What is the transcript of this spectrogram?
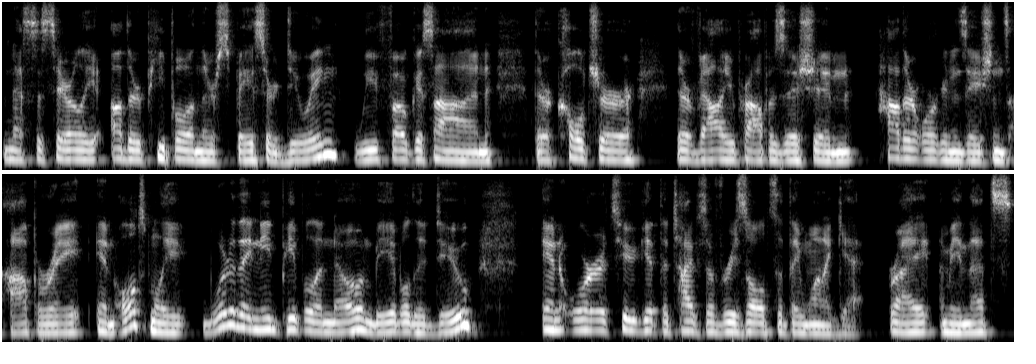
necessarily other people in their space are doing. We focus on their culture, their value proposition, how their organizations operate, and ultimately, what do they need people to know and be able to do in order to get the types of results that they want to get, right? I mean, that's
